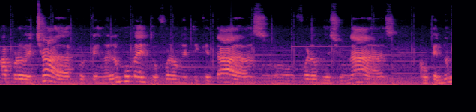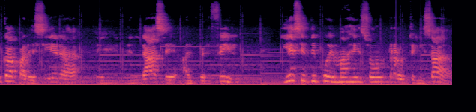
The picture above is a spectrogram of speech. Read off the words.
aprovechadas porque en algún momento fueron etiquetadas o fueron mencionadas, aunque nunca apareciera el enlace al perfil, y ese tipo de imágenes son reutilizadas.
